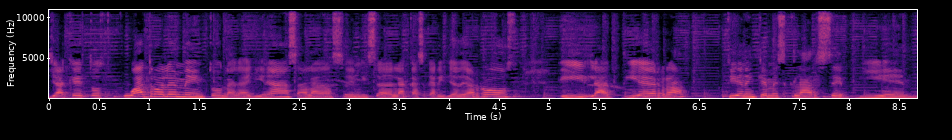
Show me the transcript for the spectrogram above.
ya que estos cuatro elementos, la gallinaza, la ceniza de la cascarilla de arroz y la tierra, tienen que mezclarse bien.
